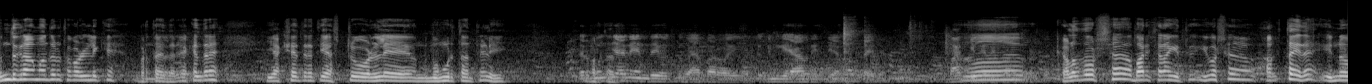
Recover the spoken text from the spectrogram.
ಒಂದು ಗ್ರಾಮ್ ಆದರೂ ತಗೊಳ್ಳಿಕ್ಕೆ ಬರ್ತಾ ಇದ್ದಾರೆ. ಯಾಕೆಂದರೆ ಈ ಅಕ್ಷಯ ತೃತೀಯ ಅಷ್ಟು ಒಳ್ಳೆಯ ಒಂದು ಮುಹೂರ್ತ ಅಂತೇಳಿ ಸರ್ ಮುಂಜಾನೆಯಿಂದ ಇವತ್ತು ವ್ಯಾಪಾರ ವಹಿವಾಟು ನಿಮಗೆ ಯಾವ ರೀತಿ ಅನಿಸ್ತಾ ಇದೆ? ಬಾಕಿ ಕಳೆದ ವರ್ಷ ಭಾರಿ ಚೆನ್ನಾಗಿತ್ತು. ಈ ವರ್ಷ ಆಗ್ತಾ ಇದೆ. ಇನ್ನು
